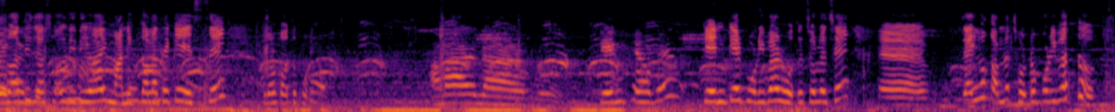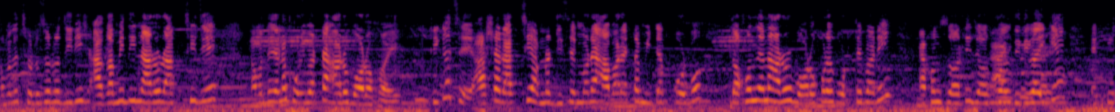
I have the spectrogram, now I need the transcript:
সোয়াতি জসপাল দিদি হয় মানিকতলা থেকে এসছে। তোমার কত পরিবার আমার হবে। টেন কে পরিবার হতে চলেছে। যাই হোক আমরা ছোট পরিবার তো। আমাদের ছোট ছোট জিনিস আগামী দিন আরও রাখছি যে আমাদের যেন পরিবারটা আরও বড় হয়। ঠিক আছে? আশা রাখছি আমরা ডিসেম্বরে আবার একটা মিট আপ করব। তখন যেন আরও বড় করে করতে পারি। এখন সোয়াতি জসপাল দিদিভাইকে একটু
